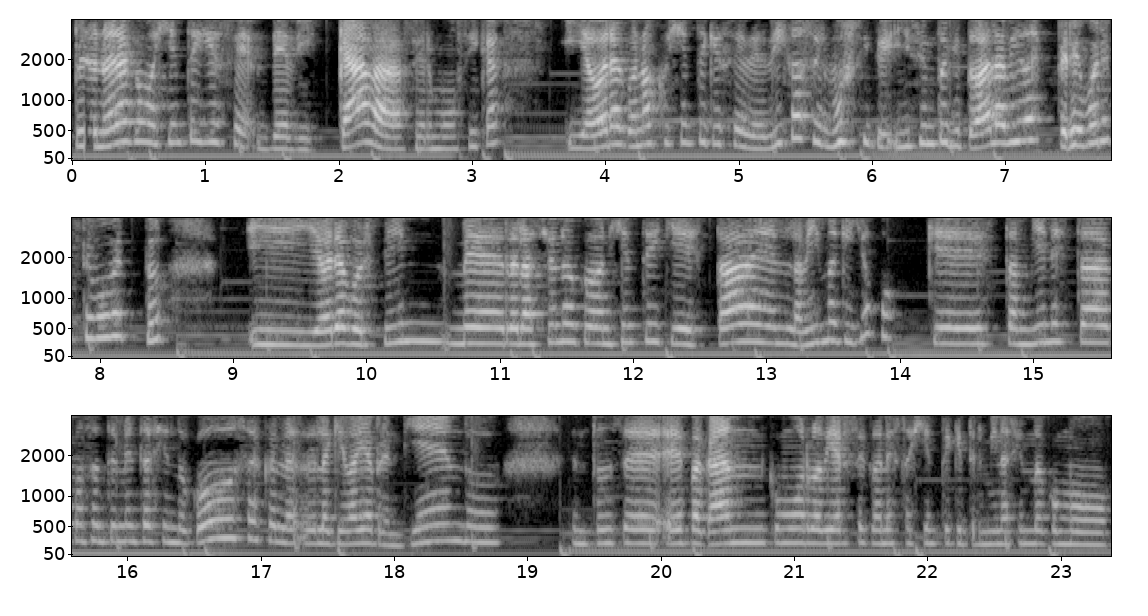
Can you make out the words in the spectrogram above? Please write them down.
pero no era como gente que se dedicaba a hacer música. Y ahora conozco gente que se dedica a hacer música y siento que toda la vida esperé por este momento y ahora por fin me relaciono con gente que está en la misma que yo, que también está constantemente haciendo cosas, con la, de la que vaya aprendiendo. Entonces es bacán como rodearse con esta gente que termina siendo como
